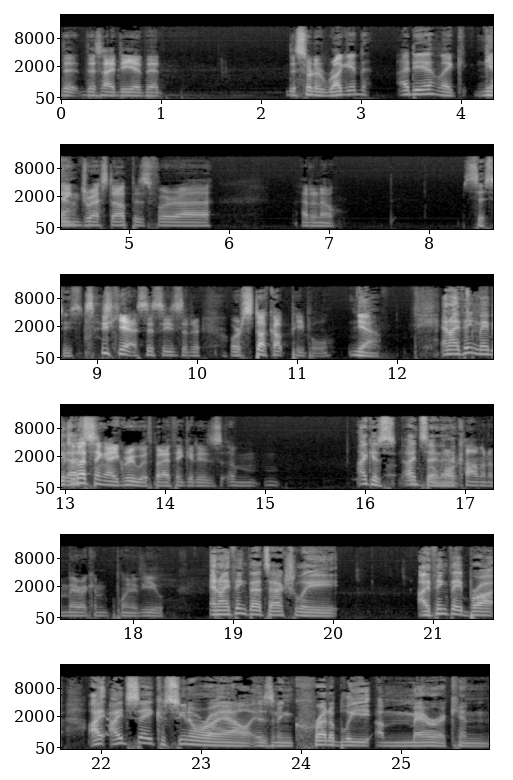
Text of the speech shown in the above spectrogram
th- this idea that this sort of rugged idea, like getting Yeah. dressed up, is for uh, I don't know, sissies. yeah, sissies that are or stuck up people. Yeah, and I think maybe Which I'm that's not saying I agree with, but I think it is a, m- I could s- a- I'd say a that more common American point of view. and I think that's actually. I think they brought. I, I'd say Casino Royale is an incredibly American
